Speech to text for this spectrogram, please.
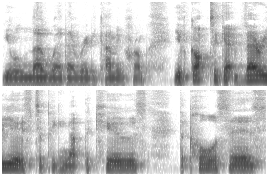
You will know where they're really coming from. You've got to get very used to picking up the cues, the pauses,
